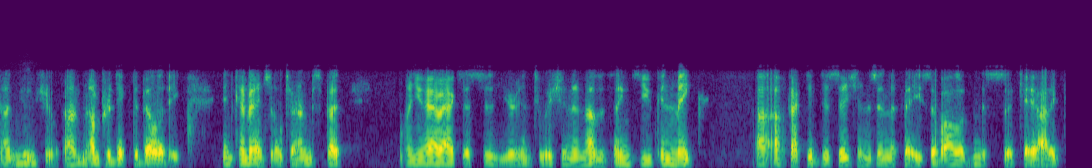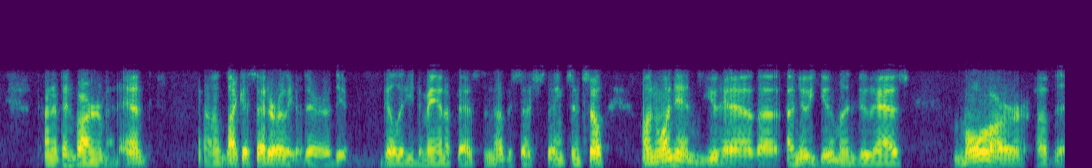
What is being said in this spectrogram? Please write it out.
unusual un- unpredictability in conventional terms, but when you have access to your intuition and other things, you can make uh, effective decisions in the face of all of this uh, chaotic kind of environment. And uh, like I said earlier, there are the ability to manifest and other such things. And so, on one end, you have a, a new human who has more of the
